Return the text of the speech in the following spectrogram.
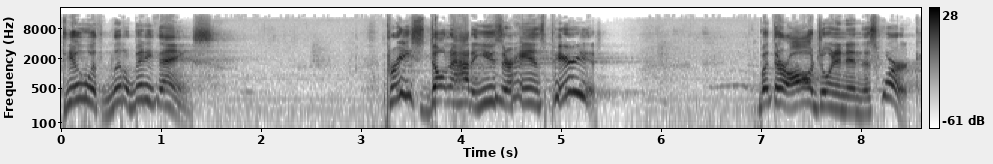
deal with little bitty things. Priests don't know how to use their hands, period. But they're all joining in this work.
